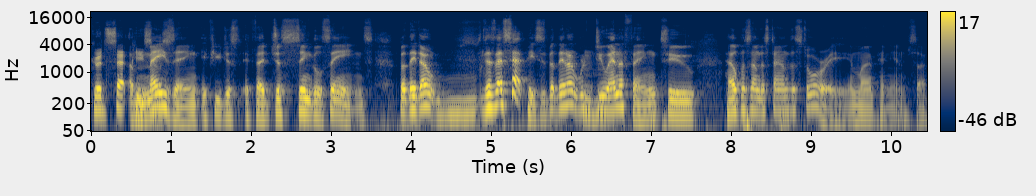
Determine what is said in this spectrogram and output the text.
Good set pieces. amazing if you just if they're just single scenes, but they don't. They're set pieces, but they don't really do anything to help us understand the story, in my opinion. So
